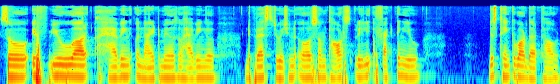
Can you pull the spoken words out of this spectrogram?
So if you are having a nightmare or having a depressed situation or some thoughts really affecting you just think about that thought.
